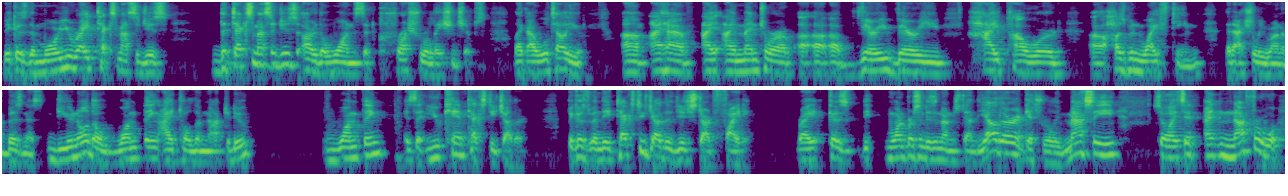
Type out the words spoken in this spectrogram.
because the more you write text messages the text messages are the ones that crush relationships. Like i will tell you um, I have I, I mentor a, a, a, very very high powered uh, husband wife team that actually run a business. Do you know the one thing I told them not to do? One thing is that you can't text each other because when they text each other, they just start fighting, right? Because one person doesn't understand the other, it gets really messy. So I said, and not for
